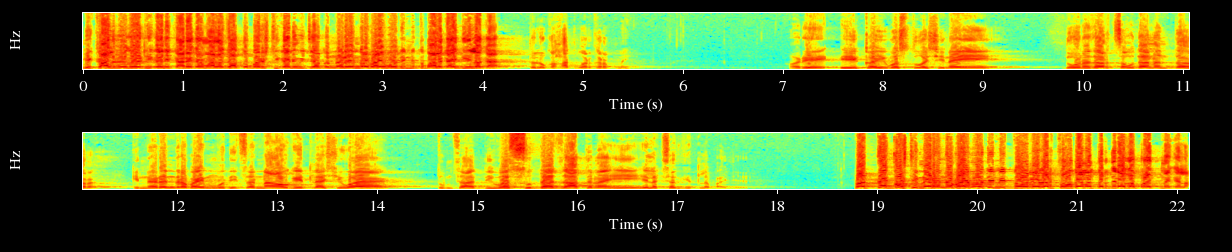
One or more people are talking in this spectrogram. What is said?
मी काल वेगवेगळ्या ठिकाणी कार्यक्रमाला जातो बऱ्याच ठिकाणी विचारतो नरेंद्रभाई मोदींनी तुम्हाला काही दिलं का? तर लोक हात वर करत नाही. अरे एकही वस्तू अशी नाही दोन हजार चौदा नंतर की नरेंद्रभाई मोदीचं नाव घेतल्याशिवाय तुमचा दिवस सुद्धा जात नाही हे लक्षात घेतलं पाहिजे. प्रत्येक गोष्टी नरेंद्रभाई मोदींनी दोन हजार चौदा नंतर देण्याचा प्रयत्न केला.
